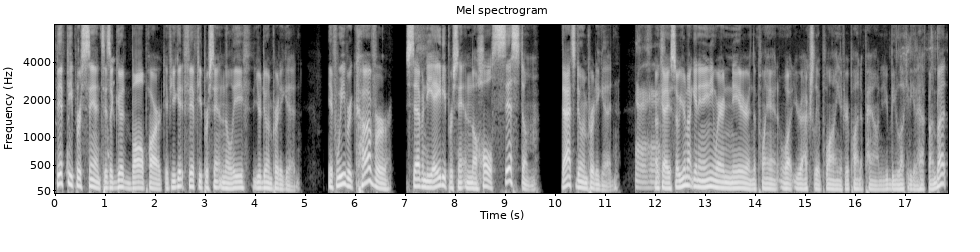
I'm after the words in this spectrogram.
Fifty percent is a good ballpark. If you get fifty percent in the leaf, you're doing pretty good. If we recover 70, 80 percent in the whole system, that's doing pretty good. Mhm. Okay, so you're not getting anywhere near in the plant what you're actually applying. If you're applying a pound, you'd be lucky to get a half pound. But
